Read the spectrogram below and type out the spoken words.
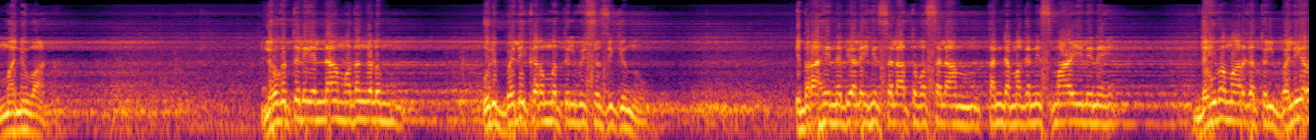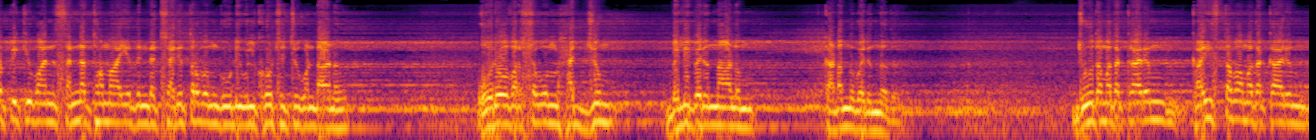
മനുവാണ്. ലോകത്തിലെ എല്ലാ മതങ്ങളും ഒരു ബലികർമ്മത്തിൽ വിശ്വസിക്കുന്നു. ഇബ്രാഹിം നബി അലഹി സ്വലാത്തു വസ്സലാം തന്റെ മകൻ ഇസ്മായിലിനെ ദൈവമാർഗത്തിൽ ബലിയർപ്പിക്കുവാൻ സന്നദ്ധമായതിന്റെ ചരിത്രവും കൂടി ഉദ്ഘോഷിച്ചുകൊണ്ടാണ് ഓരോ വർഷവും ഹജ്ജും ബലിപെരുന്നാളും കടന്നു വരുന്നത് ജൂതമതക്കാരും ക്രൈസ്തവ മതക്കാരും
